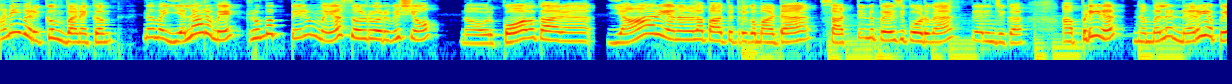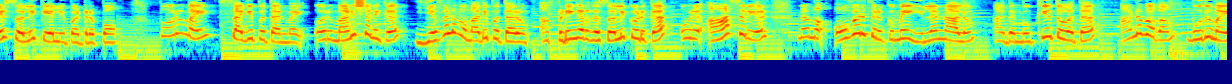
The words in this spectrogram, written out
அனைவருக்கும் வணக்கம். நம்ம எல்லாருமே ரொம்ப பெருமையா சொல்ற ஒரு விஷயம் நான் ஒரு கோவக்காரன் யார் என்னென்னலாம் பார்த்துட்டு இருக்க மாட்டேன் சட்டுன்னு பேசி போடுவேன் தெரிஞ்சுக்க. அப்படின்னு நம்மள நிறைய பேர் சொல்லி கேள்விப்பட்டிருப்போம். பொறுமை சகிப்புத்தன்மை. ஒரு மனுஷனுக்கு எவ்வளவு மதிப்பு தரும் அப்படிங்கறத சொல்லி கொடுக்க ஒரு ஆசிரியர் நம்ம ஒவ்வொருத்தருக்குமே இல்லைன்னாலும் அதன் முக்கியத்துவத்தை அனுபவம் முதுமை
